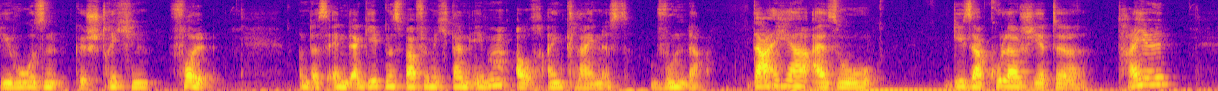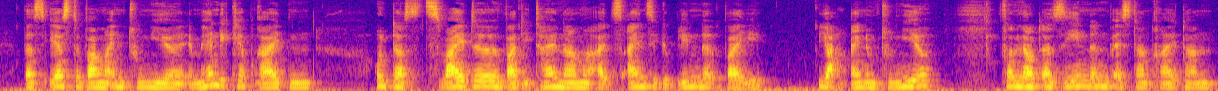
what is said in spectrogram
die Hosen gestrichen voll. Und das Endergebnis war für mich dann eben auch ein kleines Wunder. Daher also dieser kollagierte Teil. Das erste war mein Turnier im Handicap-Reiten und das zweite war die Teilnahme als einzige Blinde bei ja, einem Turnier von lauter sehenden Westernreitern.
